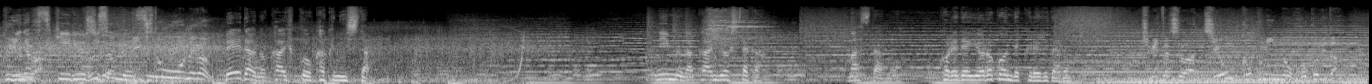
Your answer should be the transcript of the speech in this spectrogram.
な各員にはミノフスキー粒子量奮戦力投を願うレーダーの回復を確認した。任務が完了したか。マスターもこれで喜んでくれるだろう。君たちはジオン国民の誇りだ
